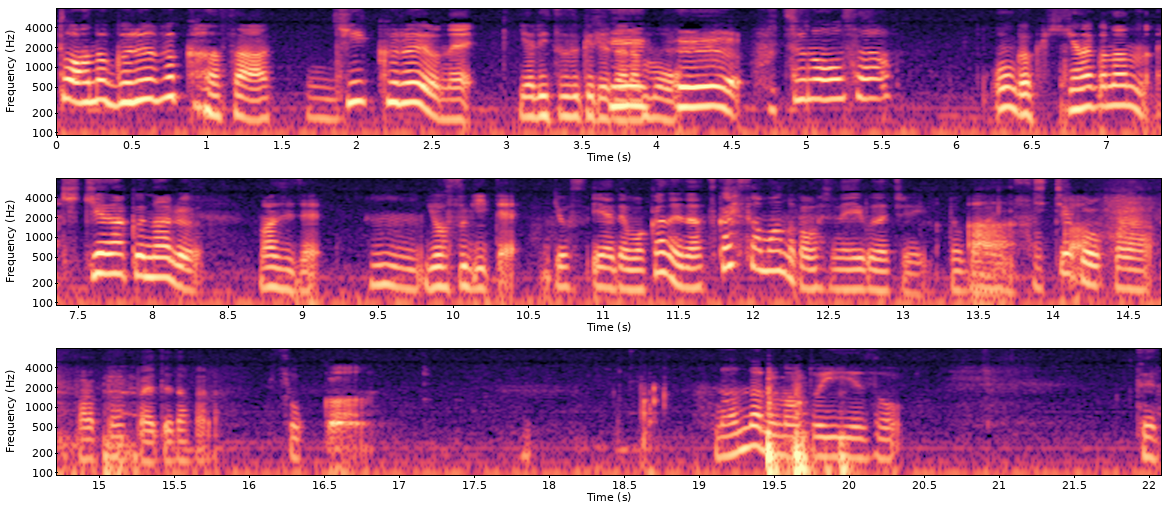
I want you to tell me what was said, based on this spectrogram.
当あのグルーヴ感さうん。気狂うよね。やり続けてたらもう。う普通のさ音楽聴けなくなんない？聞けなくなる。マジで。うん。良すぎて。よすいやでもわかんない。懐かしさもあるのかもしれないゆう子たちの場合。ちっちゃい頃からパラパラッパやってたから。そっか。なんだろうなあといい映像。絶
